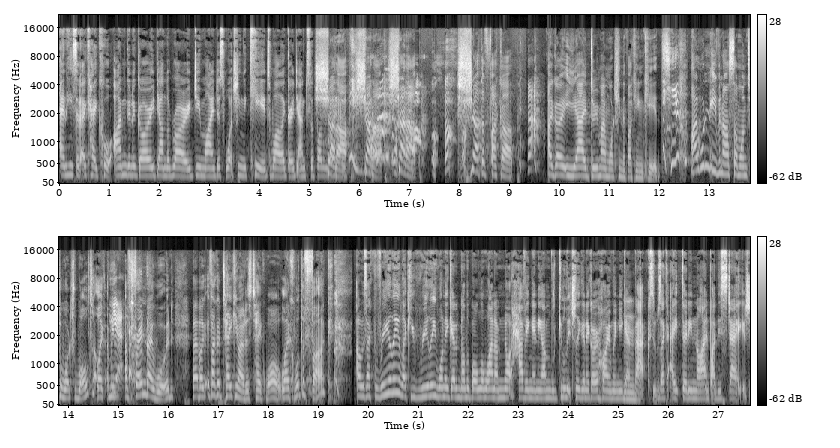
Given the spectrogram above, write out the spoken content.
and he said, "Okay, cool. I'm going to go down the road. Do you mind just watching the kids while I go down to the bottle?" Shut up. Shut up. Shut up. Shut the fuck up. I go, yeah, I do mind watching the fucking kids. I wouldn't even ask someone to watch Walter. Like, I mean, Yeah. a friend I would, but like, if I could take him, I'd just take Walt. Like, what the fuck? I was like, "Really? Like, you really want to get another bottle of wine? I'm not having any. I'm literally going to go home when you get mm. back because it was like 8:39 by this stage."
